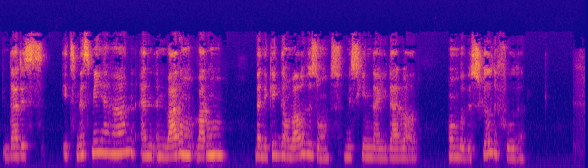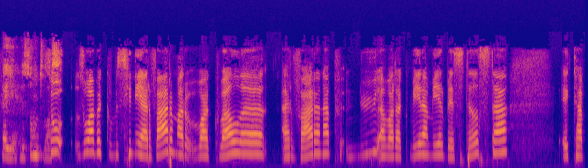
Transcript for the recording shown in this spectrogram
daar is iets mis mee gegaan en, en waarom, waarom ben ik dan wel gezond? Misschien dat je daar wel onbewust schuldig voelde. Dat je gezond was. Zo, zo heb ik misschien niet ervaren, maar wat ik wel uh, ervaren heb nu en waar ik meer en meer bij stilsta, ik heb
